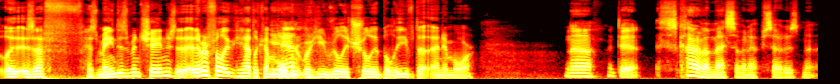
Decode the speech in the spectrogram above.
like, as if his mind has been changed. I never felt like he had like a Yeah. moment where he really truly believed it anymore. No, I didn't. It's kind of a mess of an episode, isn't it?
